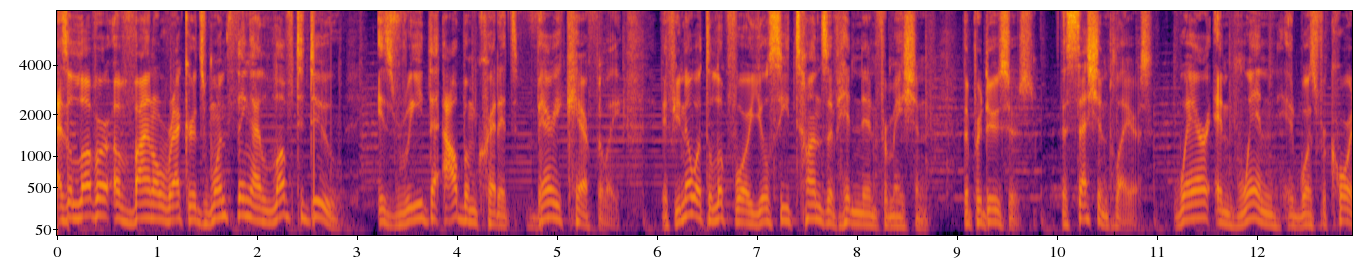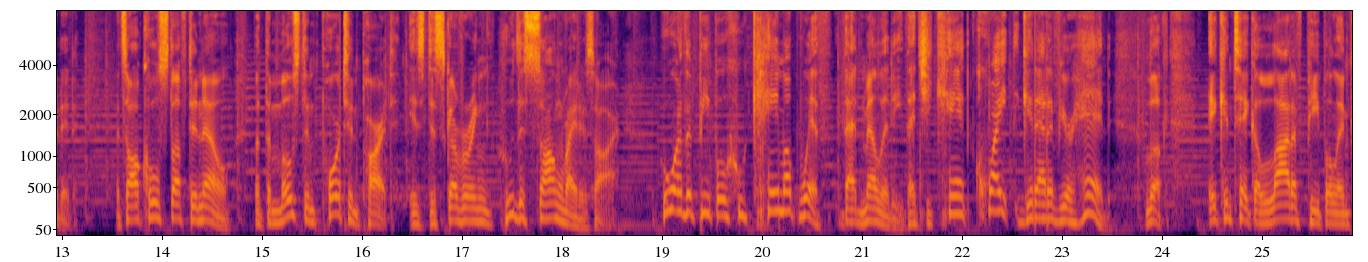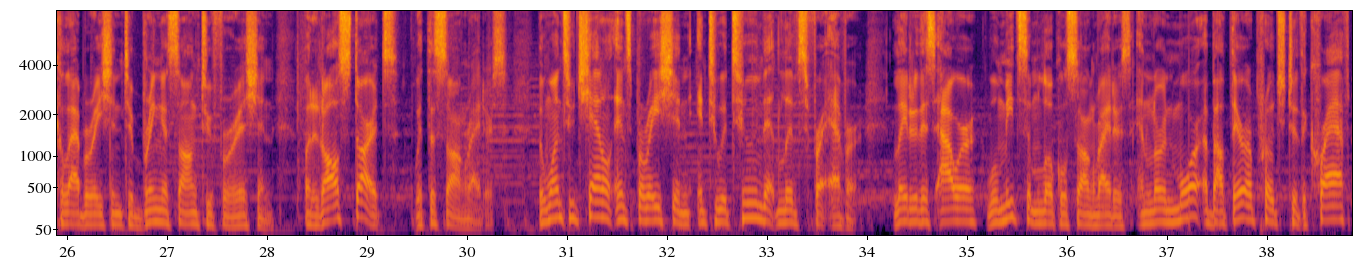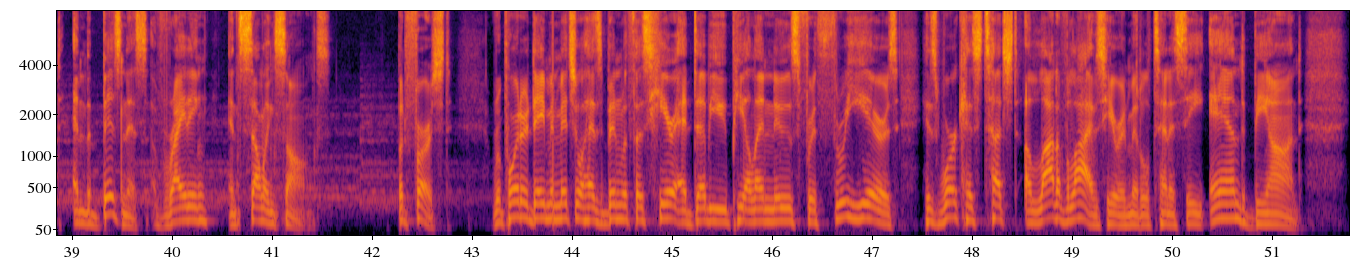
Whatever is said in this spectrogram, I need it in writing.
As a lover of vinyl records, one thing I love to do is read the album credits very carefully. If you know what to look for, you'll see tons of hidden information the producers, the session players, where and when it was recorded. It's all cool stuff to know, but the most important part is discovering who the songwriters are. Who are the people who came up with that melody that you can't quite get out of your head? Look, it can take a lot of people in collaboration to bring a song to fruition, but it all starts with the songwriters, the ones who channel inspiration into a tune that lives forever. Later this hour, we'll meet some local songwriters and learn more about their approach to the craft and the business of writing and selling songs. But first, Reporter Damon Mitchell has been with us here at WPLN News for three years. His work has touched a lot of lives here in Middle Tennessee and beyond.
